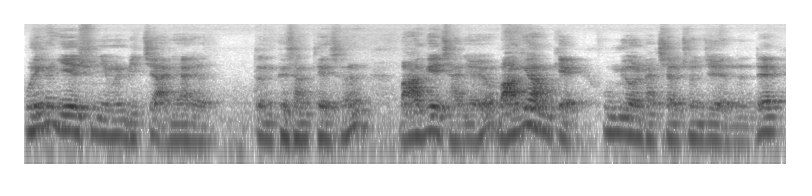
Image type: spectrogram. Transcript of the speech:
우리가 예수님을 믿지 아니하였던 그 상태에서는 마귀의 자녀요. 마귀와 함께 운명을 같이 할 존재였는데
